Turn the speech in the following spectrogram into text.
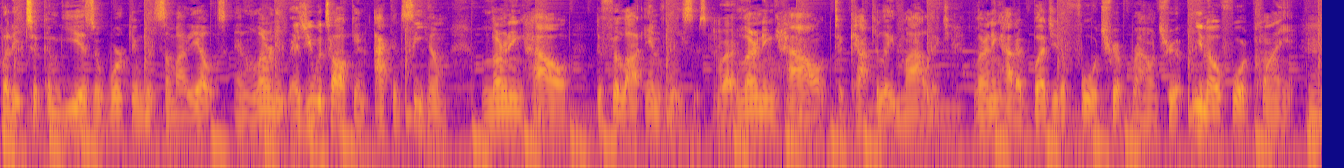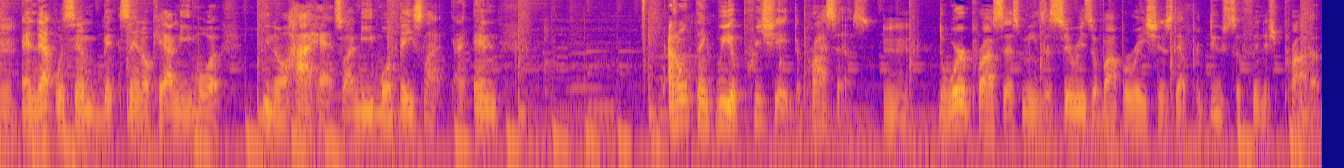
But it took him years of working with somebody else and learning. As you were talking, I could see him learning how to fill out invoices, Right. learning how to calculate mileage, learning how to budget a full trip round trip, you know, for a client. Mm-hmm. And that was him saying, okay, I need more, you know, hi hat, so I need more bass line. And I don't think we appreciate the process. Mm-hmm. The word process means a series of operations that produce a finished product.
